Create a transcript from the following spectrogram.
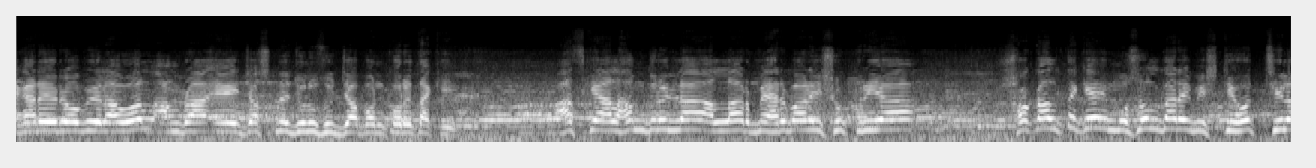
এগারোই রবিউল আউয়াল আমরা এই জশ্নে জুলুস উদযাপন করে থাকি। আজকে আলহামদুলিল্লাহ আল্লাহর মেহরবানি, শুক্রিয়া। সকাল থেকে মুসলধারে বৃষ্টি হচ্ছিল।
